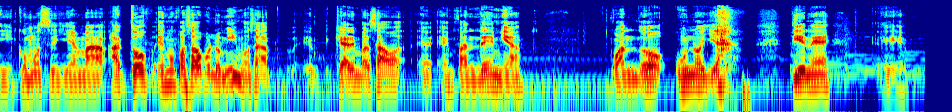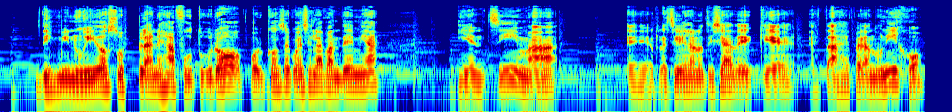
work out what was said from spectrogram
¿Y cómo se llama? A todos hemos pasado por lo mismo, o sea, eh, quedar embarazado en pandemia, cuando uno ya tiene eh, disminuido sus planes a futuro por consecuencia de la pandemia y encima eh, recibes la noticia de que estás esperando un hijo.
